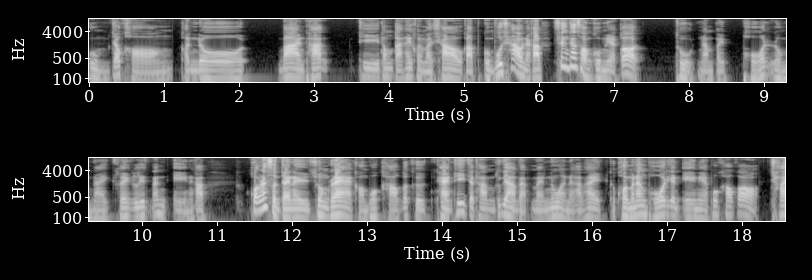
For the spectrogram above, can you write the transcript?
กลุ่มเจ้าของคอนโดบ้านพักที่ต้องการให้คนมาเช่ากับกลุ่มผู้เช่านะครับ ซึ่งทั้งสองกลุ่มเนี่ยก็ถูกนำไปโพสต์ลงใน Craigslist นั่นเองนะครับ ความน่าสนใจในช่วงแรกของพวกเขาก็คือแทนที่จะทำทุกอย่างแบบแมนนวลนะครับ ให้ทุกคนมานั่งโพสต์กันเองเนี่ย พวกเขาก็ใช้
